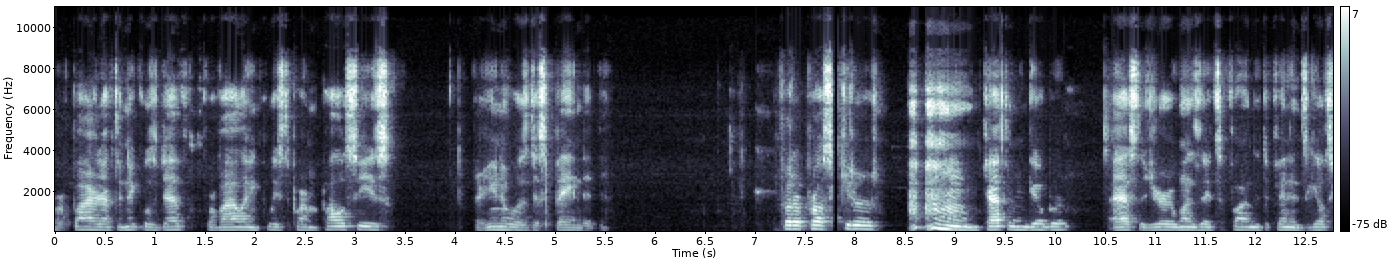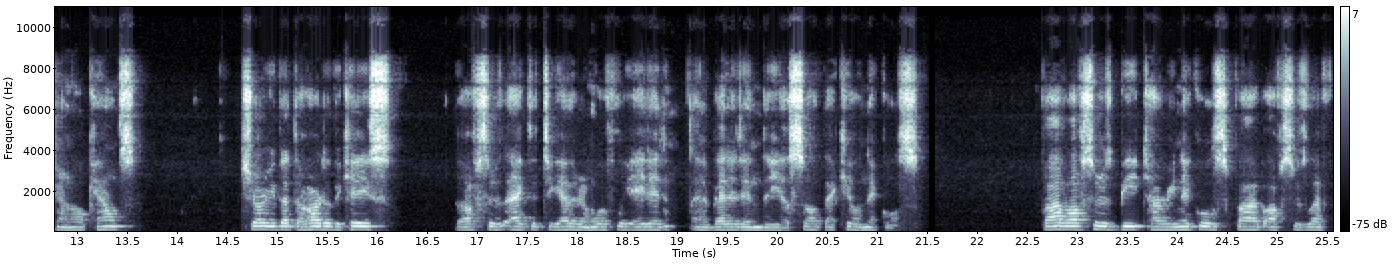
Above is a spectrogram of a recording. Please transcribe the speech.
were fired after Nichols' death for violating police department policies. Their unit was disbanded. Federal prosecutor Kathryn Gilbert asked the jury Wednesday to find the defendants guilty on all counts. She argued that the heart of the case, the officers acted together and willfully aided and abetted in the assault that killed Nichols. Five officers beat Tyree Nichols. Five officers left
